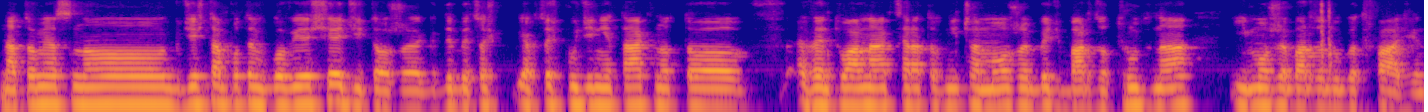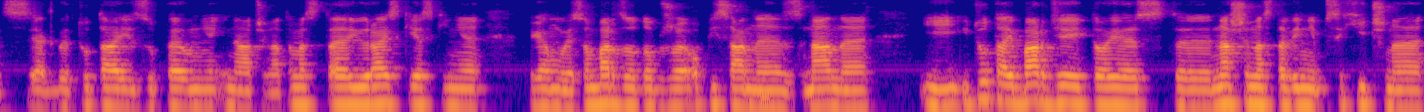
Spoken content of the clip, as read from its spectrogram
natomiast no gdzieś tam potem w głowie siedzi to, że gdyby coś, jak coś pójdzie nie tak, no to ewentualna akcja ratownicza może być bardzo trudna i może bardzo długo trwać, więc jakby tutaj zupełnie inaczej. Natomiast te jurajskie jaskinie, tak jak mówię, są bardzo dobrze opisane, znane i, i tutaj bardziej to jest e, nasze nastawienie psychiczne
